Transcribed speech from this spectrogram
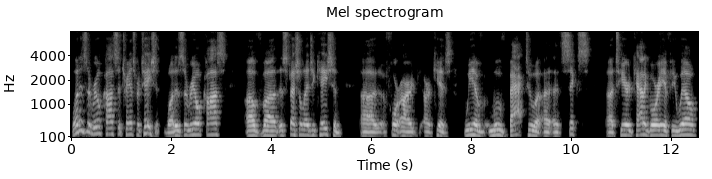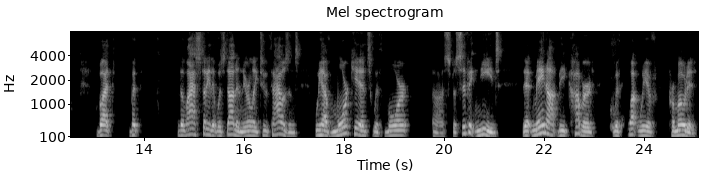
What is the real cost of transportation? What is the real cost of uh, the special education uh, for our, our kids? We have moved back to a, a six uh, tiered category, if you will. But but the last study that was done in the early 2000s, we have more kids with more uh, specific needs that may not be covered with what we have promoted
